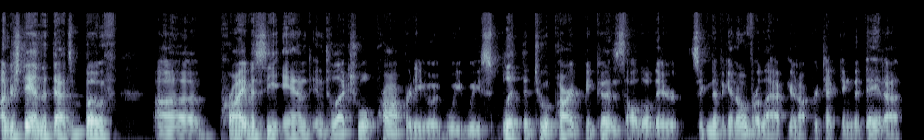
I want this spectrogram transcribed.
understand that that's both uh, privacy and intellectual property. We, we split the two apart because although they're significant overlap, you're not protecting the data.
